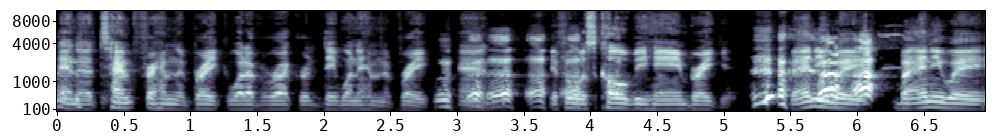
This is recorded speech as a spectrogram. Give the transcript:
in an attempt for him to break whatever record they wanted him to break. And if it was Kobe, he ain't break it. But anyway, but anyway,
